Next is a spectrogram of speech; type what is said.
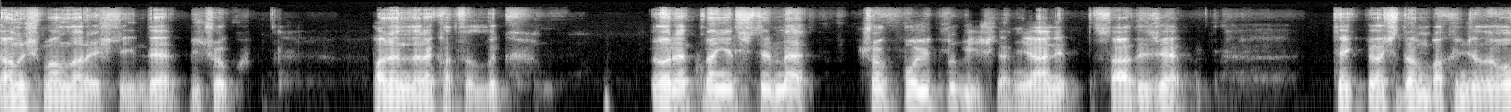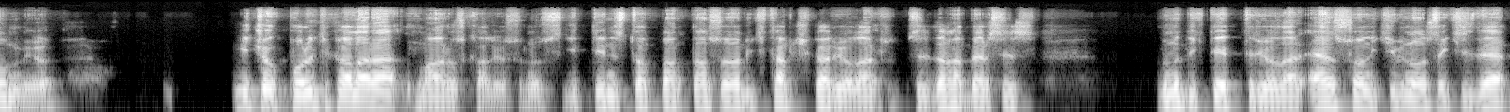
danışmanlar eşliğinde birçok panellere katıldık. Öğretmen yetiştirme çok boyutlu bir işlem. Yani sadece tek bir açıdan bakınca da olmuyor. Birçok politikalara maruz kalıyorsunuz. Gittiğiniz toplantıdan sonra bir kitap çıkarıyorlar. Sizden habersiz bunu dikte ettiriyorlar. En son 2018'de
